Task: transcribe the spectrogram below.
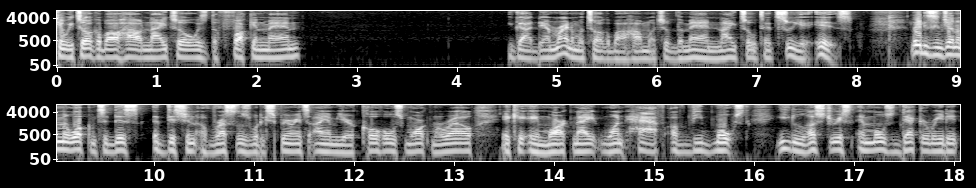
Can we talk about how Naito is the fucking man? You goddamn right, I'm gonna talk about how much of the man Naito Tetsuya is. Ladies and gentlemen, welcome to this edition of Wrestlers with Experience. I am your co host, Mark Morel, aka Mark Knight, one half of the most illustrious and most decorated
